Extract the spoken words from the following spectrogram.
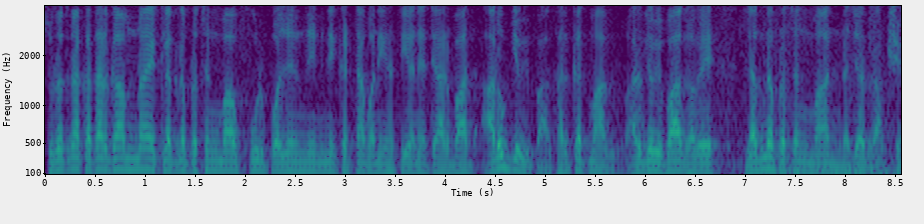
સુરતના કતારગામના એક લગ્ન પ્રસંગમાં ફૂડ પોઈઝનિંગની ઘટના બની હતી અને ત્યારબાદ આરોગ્ય વિભાગ હરકતમાં આવ્યું. આરોગ્ય વિભાગ હવે લગ્ન પ્રસંગમાં નજર રાખશે.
